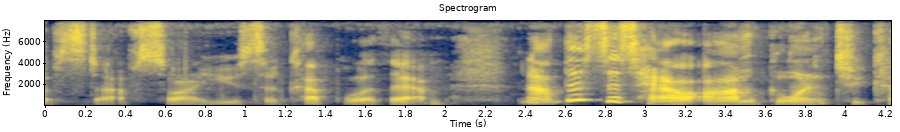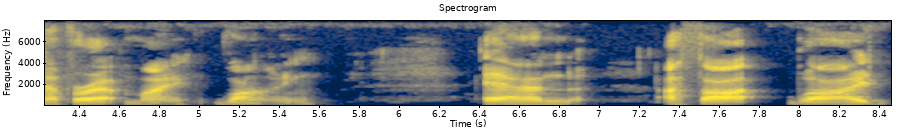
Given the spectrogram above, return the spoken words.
of stuff, so I use a couple of them. Now this is how I'm going to cover up my line. And I thought, well, I'd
